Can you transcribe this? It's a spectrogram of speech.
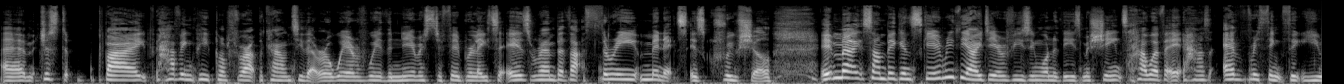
Um, just by having people throughout the county that are aware of where the nearest defibrillator is, remember that three minutes is crucial. It might sound big and scary, the idea of using one of these machines. However, it has everything that you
